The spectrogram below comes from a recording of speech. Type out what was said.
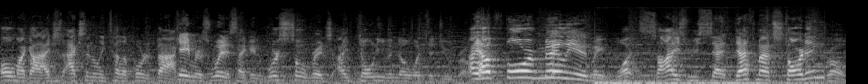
Oh my god. I just accidentally teleported back. Gamers, wait a second. We're so rich. I don't even know what to do, bro. I have 4 million. Wait, what? Size reset. Deathmatch starting? Bro,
